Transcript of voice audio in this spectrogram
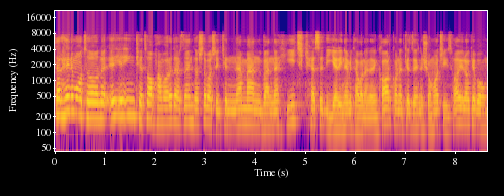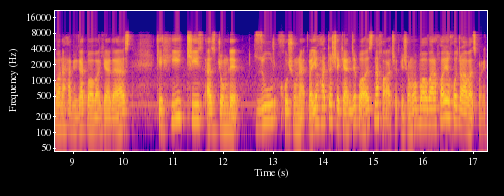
در حین مطالعه این کتاب همواره در ذهن داشته باشید که نه من و نه هیچ کس دیگری نمی‌تواند این کار کند که ذهن شما چیزهایی را که به عنوان حقیقت باور کرده است که هیچ چیز از جمله زور خشونت و یا حتی شکنجه باعث نخواهد شد که شما باورهای خود را عوض کنید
